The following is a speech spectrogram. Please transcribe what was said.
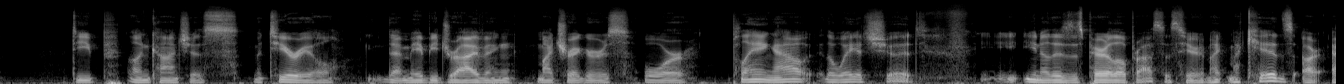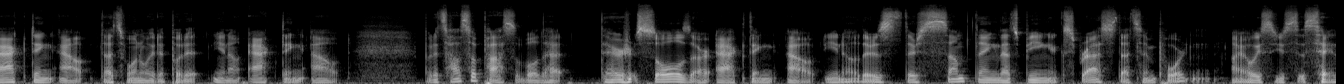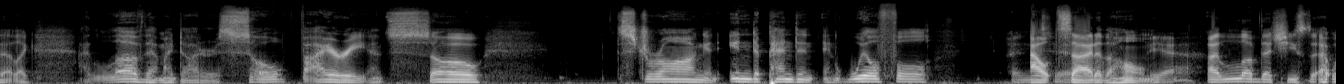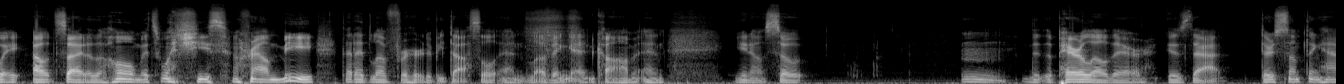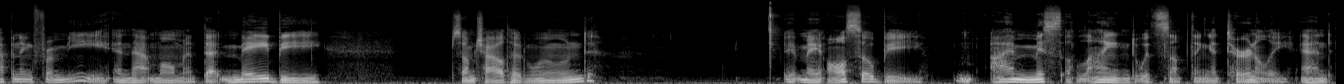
deep unconscious material that may be driving my triggers or playing out the way it should. You know, there's this parallel process here. My my kids are acting out. That's one way to put it, you know, acting out. But it's also possible that their souls are acting out. You know, there's there's something that's being expressed that's important. I always used to say that like I love that my daughter is so fiery and so strong and independent and willful outside of the home. Yeah. I love that she's that way outside of the home. It's when she's around me that I'd love for her to be docile and loving and calm and you know, so Mm. the, the parallel there is that there's something happening for me in that moment that may be some childhood wound. It may also be I'm misaligned with something internally, and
